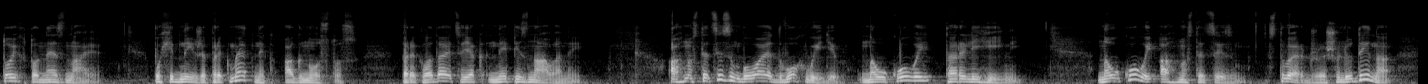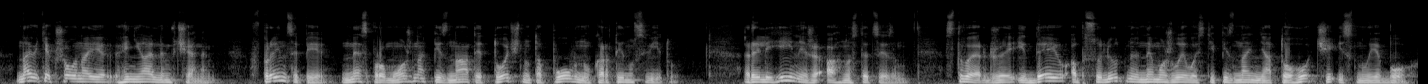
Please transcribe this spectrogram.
той, хто не знає. Похідний же прикметник агностос перекладається як непізнаваний. Агностицизм буває двох видів науковий та релігійний. Науковий агностицизм стверджує, що людина, навіть якщо вона є геніальним вченим, в принципі не спроможна пізнати точну та повну картину світу. Релігійний же агностицизм стверджує ідею абсолютної неможливості пізнання того, чи існує Бог.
